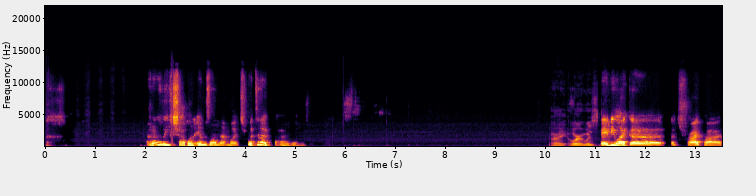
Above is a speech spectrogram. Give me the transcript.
I don't really shop on Amazon that much. What did I buy on Amazon? All right, or it was Maybe like a a tripod,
